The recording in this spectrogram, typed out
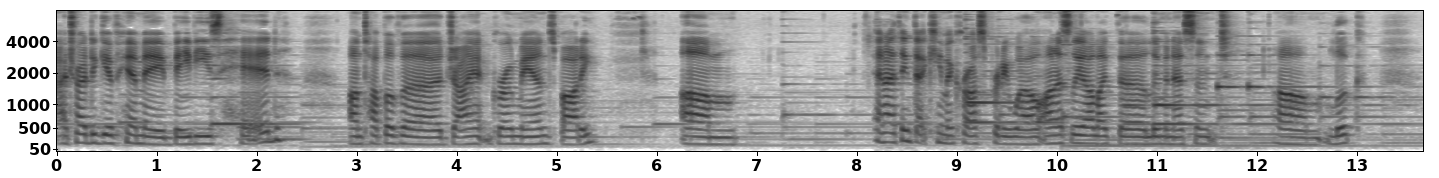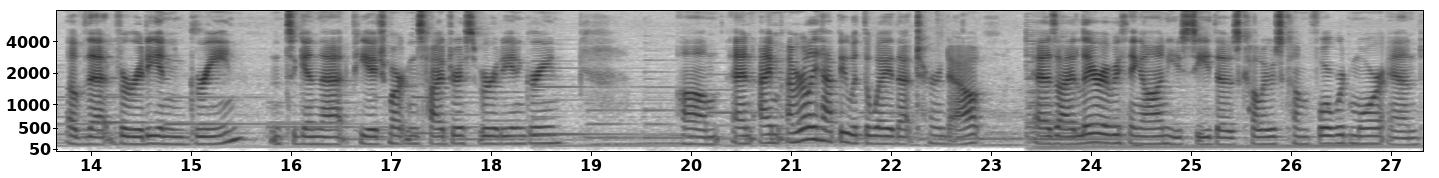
I tried to give him a baby's head on top of a giant grown man's body. Um, and I think that came across pretty well. Honestly, I like the luminescent um, look of that Viridian green. It's again that P.H. Martin's Hydrus Viridian green. Um, and I'm, I'm really happy with the way that turned out. As I layer everything on, you see those colors come forward more and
